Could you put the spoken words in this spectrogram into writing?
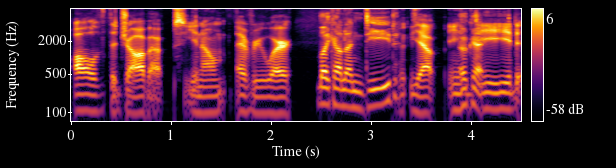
all of the job apps, you know, everywhere. Like on Indeed. Yep. Okay.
